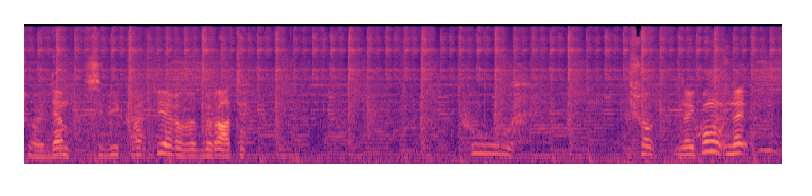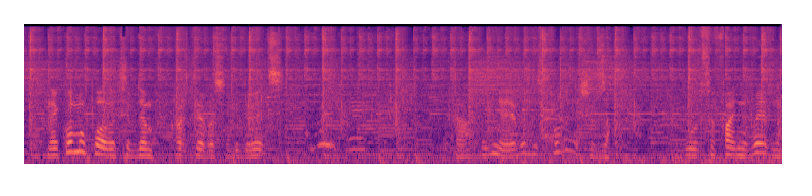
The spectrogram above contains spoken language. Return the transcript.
Що, йдемо собі квартиру вибирати. Що, на якому, на, на якому поверсі будемо квартиру собі дивитися? Так, ні, я би десь повишив за. Було все файно видно.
